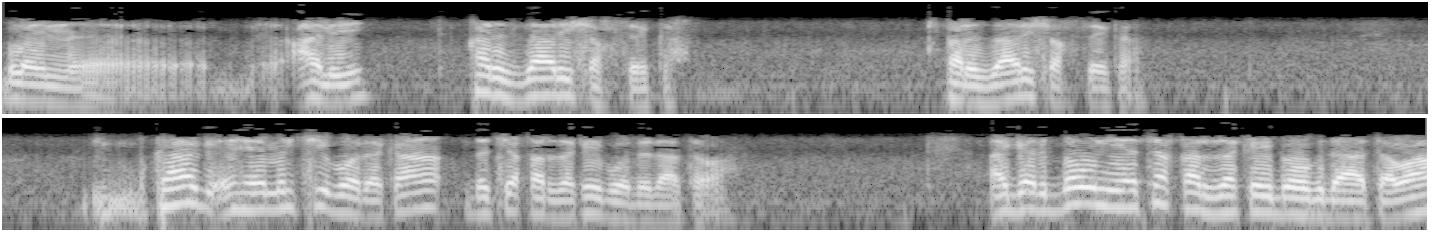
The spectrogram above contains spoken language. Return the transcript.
بڵێن علی قەرزداری شخصێکە قەرزداری شخصێکە کاک هێمن چی بۆ دەکا دەچێ قەرزەکەی بۆ دەداتەوە ئەگەر بەو نیەتە قەرزەکەی بۆ بداتەوە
